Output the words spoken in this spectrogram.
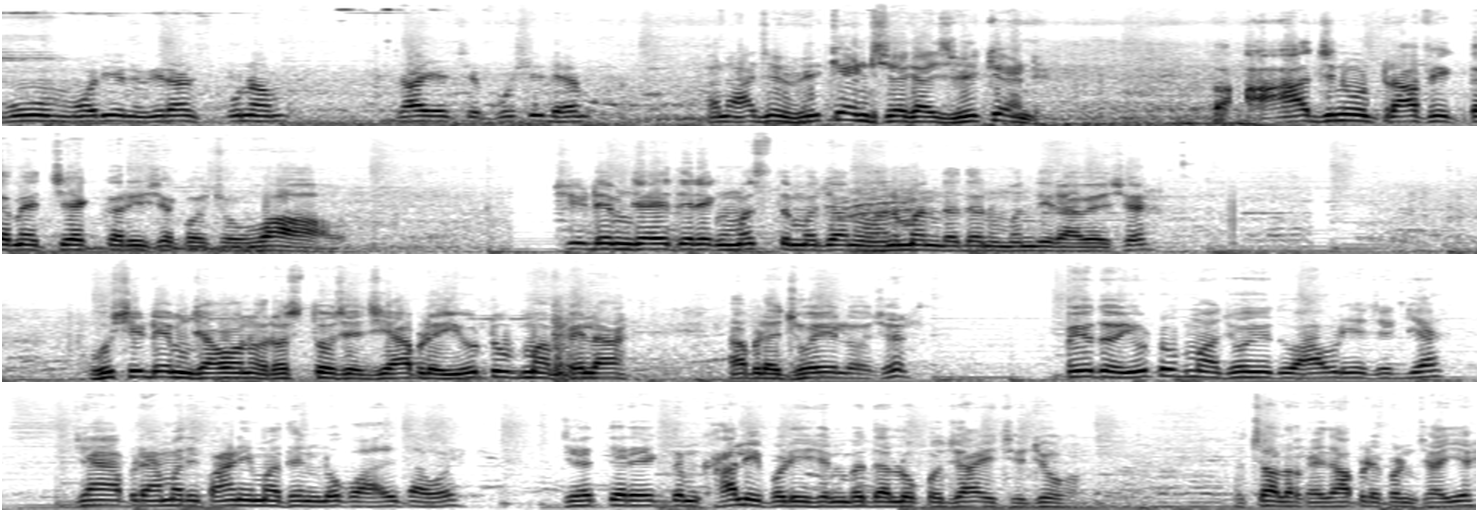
હું મોરિયન વિરાંશ પૂનમ જઈએ છીએ ભૂસી ડેમ. અને આજે વીકેન્ડ છે ગાઈઝ વીકેન્ડ તો આજનું ટ્રાફિક તમે ચેક કરી શકો છો. વાવ ભૂસી ડેમ જાય ત્યારે એક મસ્ત મજાનું હનુમાન દાદાનું મંદિર આવે છે. ભૂસી ડેમ જવાનો રસ્તો છે, જે આપણે યુટ્યુબમાં પહેલાં આપણે જોયેલો છે. જોયું તો યુટ્યુબમાં જોયું હતું આવડી જગ્યા, જ્યાં આપણે આમાંથી પાણીમાંથી લોકો હાલતા હોય. જે અત્યારે એકદમ ખાલી પડી છે અને બધા લોકો જાય છે જો ચાલો કાંઈ આપણે પણ જઈએ.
